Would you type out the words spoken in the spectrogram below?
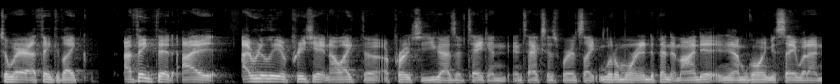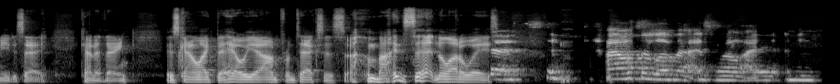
To where i think like I think that I I really appreciate and I like the approach that you guys have taken in Texas, where it's like a little more independent minded, and I'm going to say what I need to say, kind of thing. It's kind of like the hell yeah, I'm from Texas mindset in a lot of ways. Yes. I also love that as well. I I mean,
